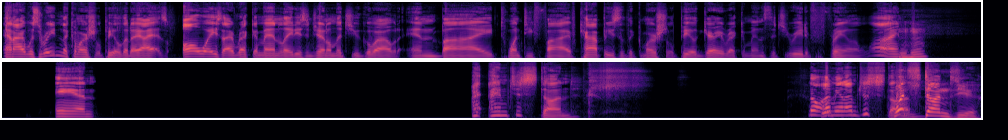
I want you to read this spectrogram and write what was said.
And I was reading the commercial appeal today. I, as always, I recommend, ladies and gentlemen, that you go out and buy 25 copies of the commercial appeal. Gary recommends that you read it for free online. Mm -hmm. And I, I'm just stunned. No, I mean, I'm just stunned. What stuns you?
